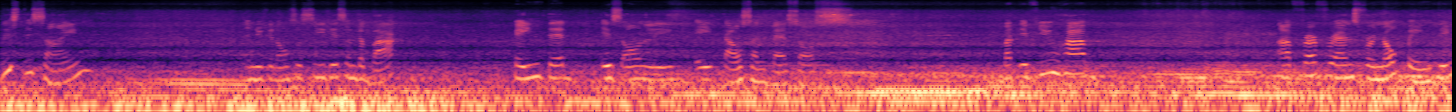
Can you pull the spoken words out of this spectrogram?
This design and you can also see this on the back painted is only 8,000 pesos. But if you have a preference for no painting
